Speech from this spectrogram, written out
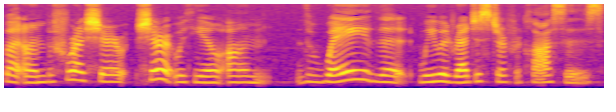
But um, before I share share it with you, um, the way that we would register for classes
